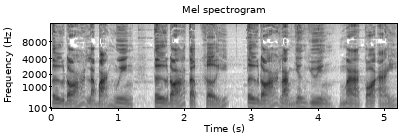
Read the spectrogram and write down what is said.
từ đó là bản nguyên, từ đó tập khởi, từ đó làm nhân duyên mà có ái.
